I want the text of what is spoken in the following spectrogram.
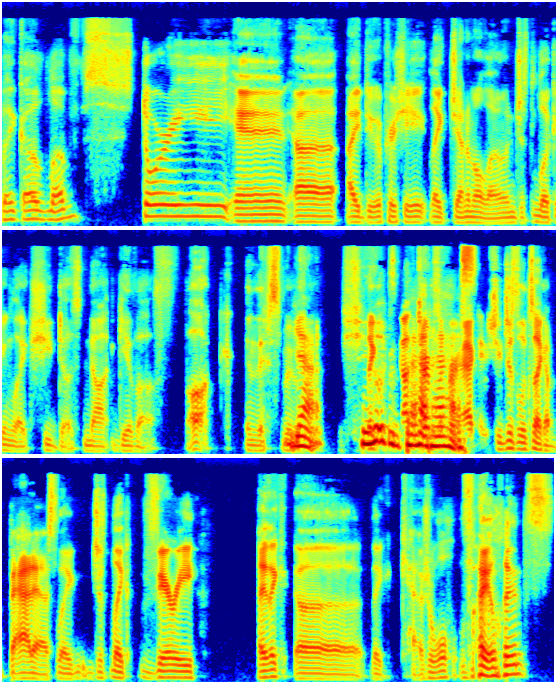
like a love story and uh i do appreciate like jena malone just looking like she does not give a fuck in this movie Yeah. She like looks not in terms of her badass. acting, she just looks like a badass like just like very i like uh like casual violence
